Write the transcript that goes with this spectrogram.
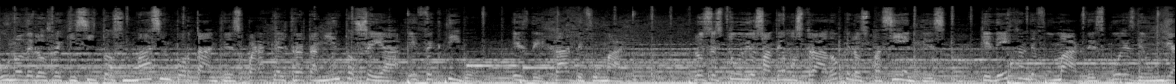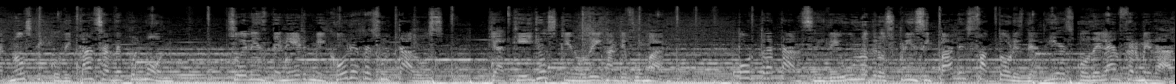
uno de los requisitos más importantes para que el tratamiento sea efectivo es dejar de fumar. Los estudios han demostrado que los pacientes que dejan de fumar después de un diagnóstico de cáncer de pulmón suelen tener mejores resultados que aquellos que no dejan de fumar, por tratarse de uno de los principales factores de riesgo de la enfermedad.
